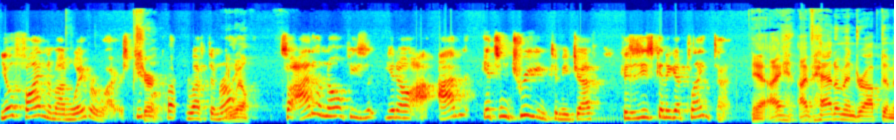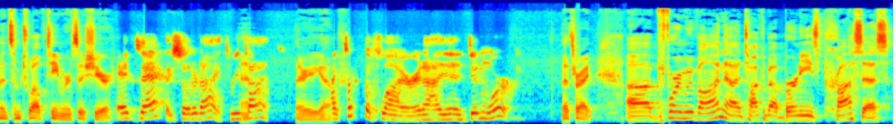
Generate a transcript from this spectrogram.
You'll find them on waiver wires. People sure. cut left and right. You will. So I don't know if he's, you know, I, am It's intriguing to me, Jeff, because he's going to get playing time. Yeah, I I've had him and dropped him in some twelve teamers this year. Exactly. So did I three yeah. times. There you go. I took the flyer and I, it didn't work. That's right. Uh, before we move on, uh, talk about Bernie's process.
